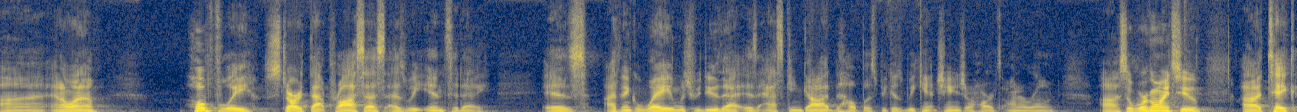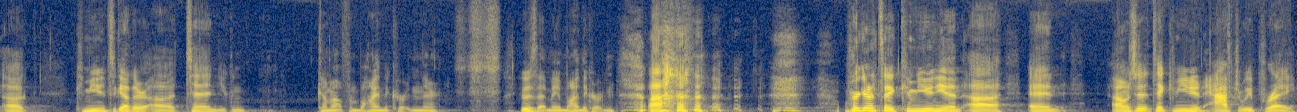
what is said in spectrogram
Uh, and I want to hopefully start that process as we end today. Is I think a way in which we do that is asking God to help us because we can't change our hearts on our own. Uh, so we're going to uh, take communion together. Uh, Ten, you can come out from behind the curtain there. Who is that man behind the curtain? Uh, we're going to take communion, uh, and I want you to take communion after we pray.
